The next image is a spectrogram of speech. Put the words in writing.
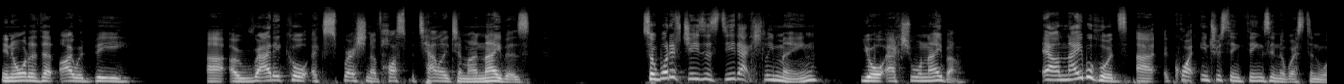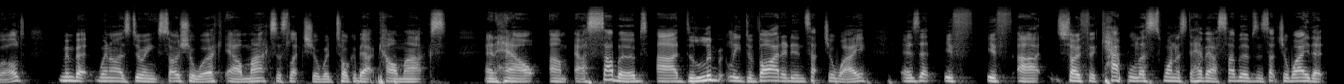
in order that I would be uh, a radical expression of hospitality to my neighbors. So, what if Jesus did actually mean your actual neighbor? Our neighborhoods are quite interesting things in the Western world. Remember, when I was doing social work, our Marxist lecture would talk about Karl Marx and how um, our suburbs are deliberately divided in such a way as that if if uh, so for capitalists want us to have our suburbs in such a way that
